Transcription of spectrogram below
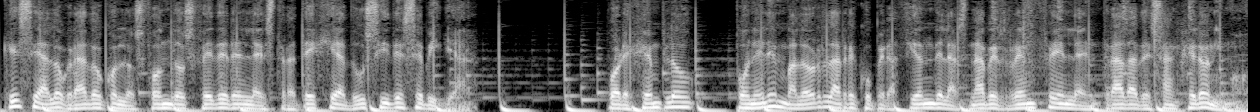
¿Qué se ha logrado con los fondos FEDER en la estrategia DUSI de Sevilla? Por ejemplo, poner en valor la recuperación de las naves Renfe en la entrada de San Jerónimo.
